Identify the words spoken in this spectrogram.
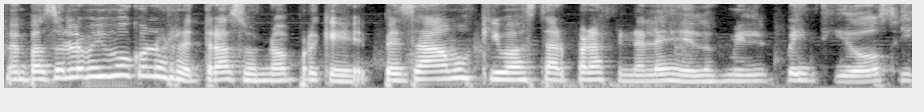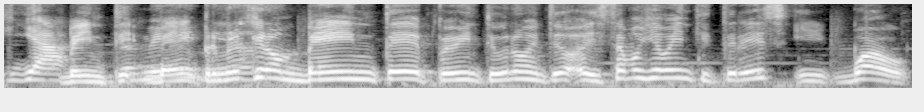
Me pasó lo mismo con los retrasos, ¿no? Porque pensábamos que iba a estar para finales de 2022 y ya. 20, 2022. primero dijeron 20, después 21, 22, y estamos ya 23 y wow,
